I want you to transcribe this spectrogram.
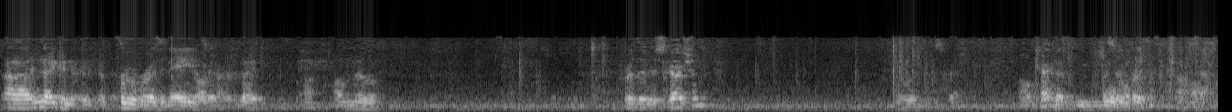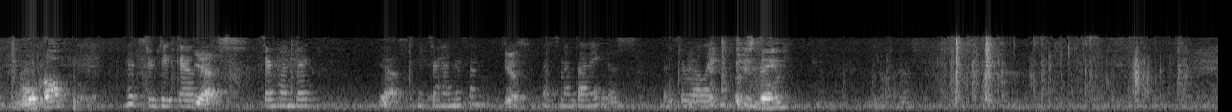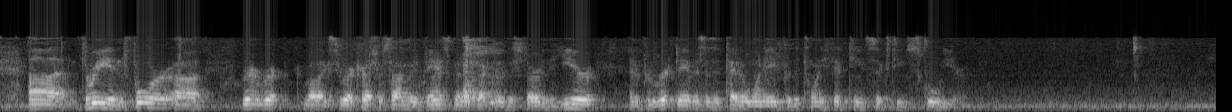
Uh, No, you can uh, approve her as an aide, Okay. but I'll know. Further discussion? There was a discussion. Okay. That- roll call. Uh-huh. Roll call? Mr. Duca? Yes. Mr. Hendricks? Yes. Mr. Henderson? Yes. Ms. Mazzari? Yes. Mr. Rowley? Abstain? Uh, Three and four, uh, grant Rick Relics to request for Simon advancement effective at the start of the year, and approve Rick Davis as a Title I aide for the 2015-16 school year.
